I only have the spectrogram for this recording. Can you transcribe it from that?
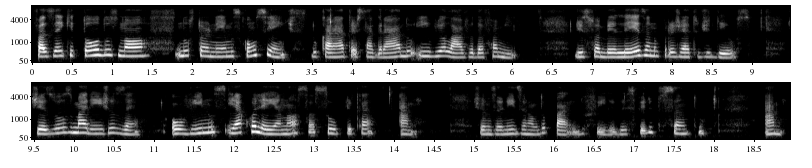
fazei que todos nós nos tornemos conscientes do caráter sagrado e inviolável da família, de sua beleza no projeto de Deus. Jesus, Maria e José, ouvi-nos e acolhei a nossa súplica. Amém. Estamos unidos em nome do Pai, do Filho e do Espírito Santo. Amém.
